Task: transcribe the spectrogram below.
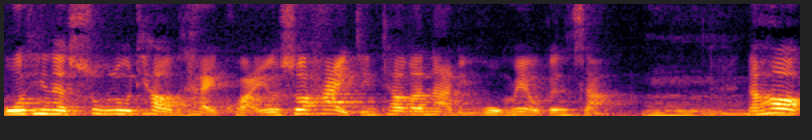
博婷的速度跳得太快，有时候他已经跳到那里，我没有跟上。嗯，然后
